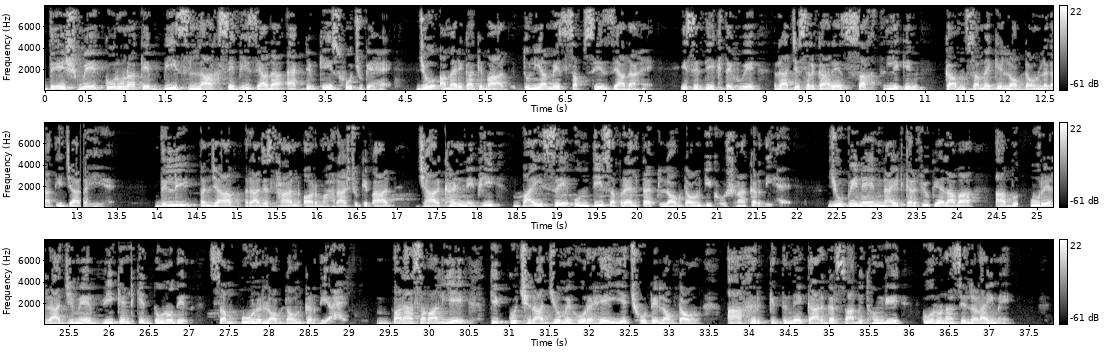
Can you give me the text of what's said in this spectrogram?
देश में कोरोना के 20 लाख से भी ज़्यादा एक्टिव केस हो चुके हैं, जो अमेरिका के बाद दुनिया में सबसे ज़्यादा हैं। इसे देखते हुए राज्य सरकारें सख्त लेकिन कम समय के लॉकडाउन लगाती जा रही है। दिल्ली, पंजाब, राजस्थान और महाराष्ट्र के बाद झारखंड ने भी 22 से 29 अप्रैल तक लॉकडाउन की घोषणा कर दी है। यूपी ने नाइट कर्फ्यू के अलावा अब पूरे राज्य में वीकेंड के दोनों दिन संपूर्ण लॉकडाउन कर दिया है। बड़ा सवाल ये कि कुछ राज्यों में हो रहे ये छोटे लॉकडाउन आखिर कितने कारगर साबित होंगे कोरोना से लड़ाई में?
